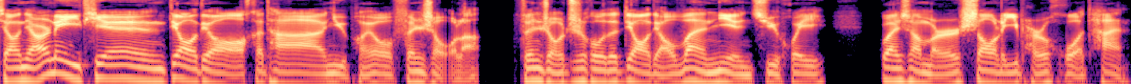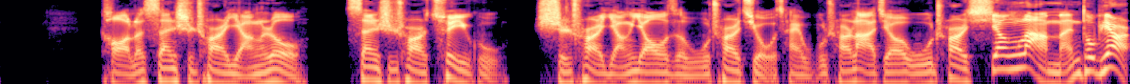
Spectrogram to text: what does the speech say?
小年儿那一天，调调和他女朋友分手了。分手之后的调调万念俱灰，关上门烧了一盆火炭，烤了三十串羊肉、三十串脆骨、十串羊腰子、五串韭菜、五串辣椒、五串香辣馒头片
